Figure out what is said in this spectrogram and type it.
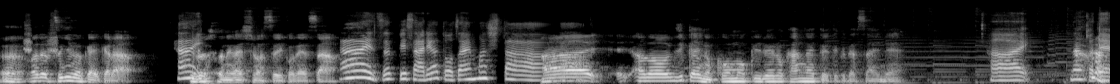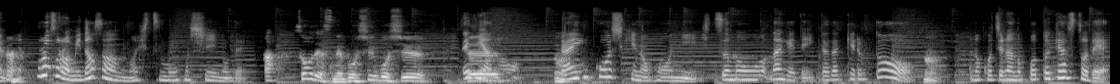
うん、また次の回からはいよろ。しくお願いします、ゆうこ姉さん。はい。ズッピーさん、ありがとうございました。はい。あの、次回の項目いろいろ考えておいてくださいね。はい。なんかね、そろそろ皆さんの質問欲しいので、あ、そうですね。募集募集。ぜひ、えーあの、うん LINE 公式の方に質問を投げていただけると、うんあのこちらのポッドキャストで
